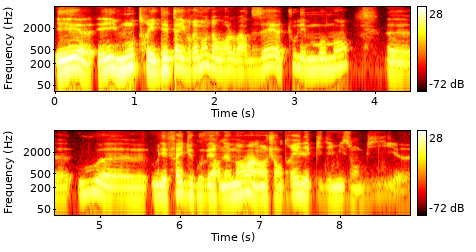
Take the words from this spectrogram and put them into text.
Et, euh, et, il montre, il détaille vraiment dans World War Z tous les moments euh, où, euh, où, les failles du gouvernement a engendré l'épidémie zombie euh,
